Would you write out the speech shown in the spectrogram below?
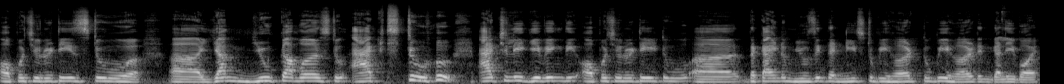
opportunities to uh, young newcomers to act to actually giving the opportunity to uh, the kind of music that needs to be heard to be heard in Gully Boy.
